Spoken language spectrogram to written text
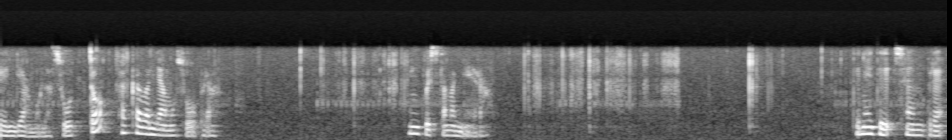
prendiamo da sotto e accavalliamo sopra in questa maniera. Tenete sempre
